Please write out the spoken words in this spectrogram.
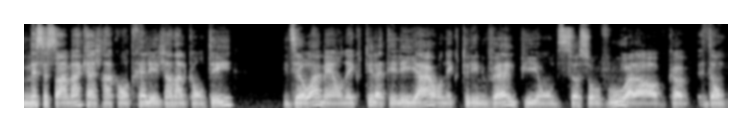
nécessairement, quand je rencontrais les gens dans le comté, il disait ouais mais on a écouté la télé hier, on a écouté les nouvelles puis on dit ça sur vous. Alors comme donc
